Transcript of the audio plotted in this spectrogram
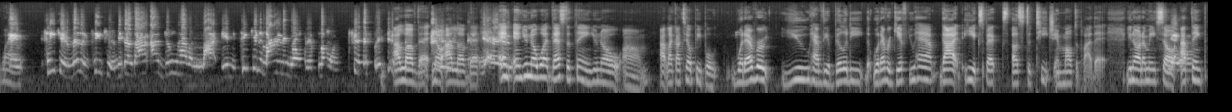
Wow. And teaching, really teaching, because I, I do have a lot in me. Teaching and learning and growing and flowing. I love that. No, I love that. Yes. And and you know what? That's the thing. You know, um, I, like I tell people, whatever you have the ability, whatever gift you have, God, He expects us to teach and multiply that. You know what I mean? So yeah. I think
